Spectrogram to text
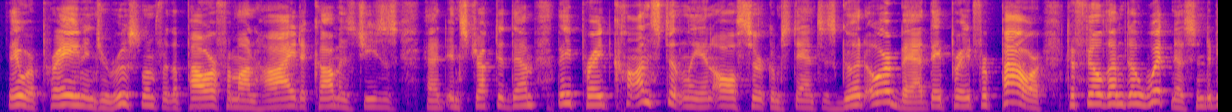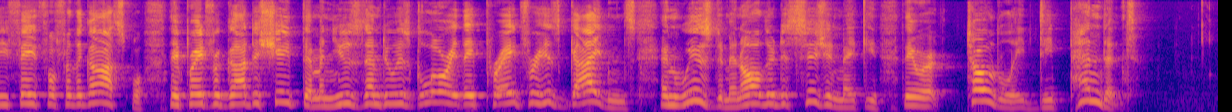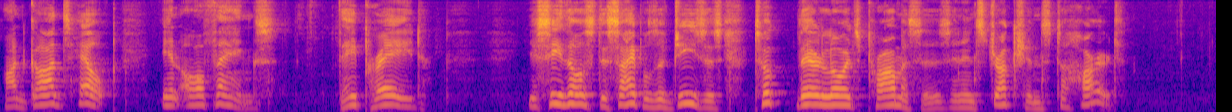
They were praying in Jerusalem for the power from on high to come as Jesus had instructed them. They prayed constantly in all circumstances, good or bad. They prayed for power to fill them to witness and to be faithful for the gospel. They prayed for God to shape them and use them to his glory. They prayed for his guidance and wisdom in all their decision making. They were totally dependent on God's help in all things. They prayed. You see, those disciples of Jesus took their Lord's promises and instructions to heart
